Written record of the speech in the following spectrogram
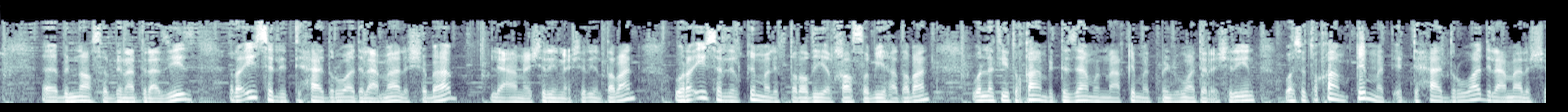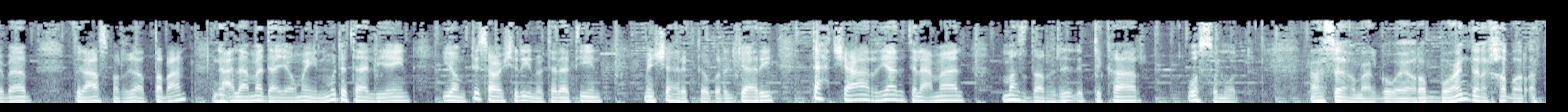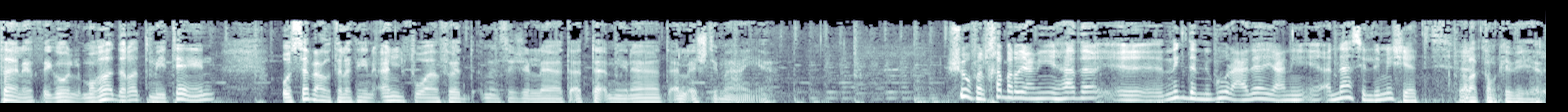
بن ناصر بن عبد العزيز رئيسا لاتحاد رواد الأعمال الشباب لعام 2020 طبعا ورئيسا للقمة الافتراضية الخاصة بها طبعا والتي تقام بالتزامن مع قمة مجموعة العشرين وستقام قمة اتحاد رواد الأعمال الشباب في العاصمة الرياض طبعا نعم. على مدى يومين متتاليين يوم 29 و30 من شهر أكتوبر الجاري تحت شعار ريادة الأعمال مصدر للابتكار والصمود عساهم على القوة يا رب وعندنا خبر الثالث يقول مغادرة 200 و37 ألف وافد من سجلات التأمينات الاجتماعية شوف الخبر يعني هذا آه، نقدر نقول عليه يعني الناس اللي مشيت آه، رقم كبير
